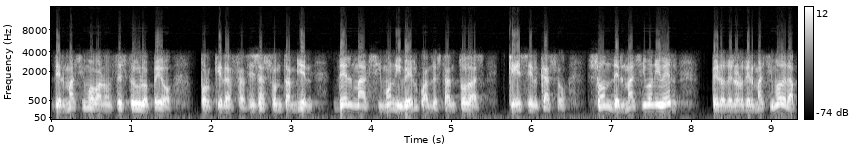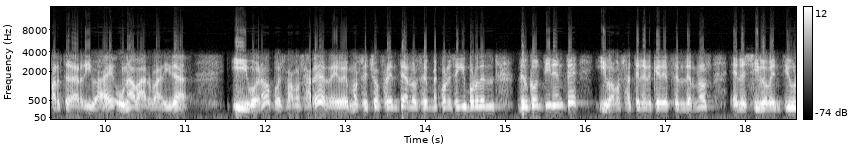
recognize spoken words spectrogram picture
del máximo baloncesto europeo, porque las francesas son también del máximo nivel, cuando están todas, que es el caso, son del máximo nivel, pero de los del máximo de la parte de arriba, ¿eh? una barbaridad. Y bueno, pues vamos a ver, eh, hemos hecho frente a los mejores equipos del, continente y vamos a tener que defendernos en el siglo XXI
